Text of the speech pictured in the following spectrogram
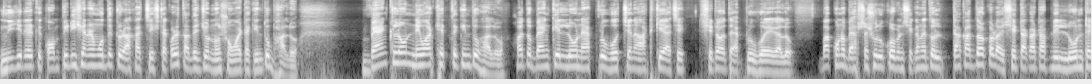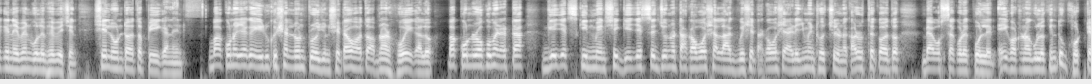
নিজেদেরকে কম্পিটিশানের মধ্যে একটু রাখার চেষ্টা করে, তাদের জন্য সময়টা কিন্তু ভালো। ব্যাংক লোন নেওয়ার ক্ষেত্রে কিন্তু ভালো। হয়তো ব্যাংকের লোন অ্যাপ্রুভ হচ্ছে না, আটকে আছে, সেটা হয়তো অ্যাপ্রুভ হয়ে গেল। বা কোনো ব্যবসা শুরু করবেন, সেখানে তো টাকার দরকার হয়, সে টাকাটা আপনি লোন থেকে নেবেন বলে ভেবেছেন, সেই লোনটা হয়তো পেয়ে গেলেন। বা কোনো জায়গায় এডুকেশন লোন প্রয়োজন, সেটাও হয়তো আপনার হয়ে গেল। বা কোনো রকমের একটা গেজেটস কিনবেন, সেই গেজেটসের জন্য টাকা পয়সা লাগবে, সে টাকা পয়সা অ্যারেঞ্জমেন্ট হচ্ছিল না, কারোর থেকে হয়তো ব্যবস্থা করে করলেন। এই ঘটনাগুলো কিন্তু ঘটতে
